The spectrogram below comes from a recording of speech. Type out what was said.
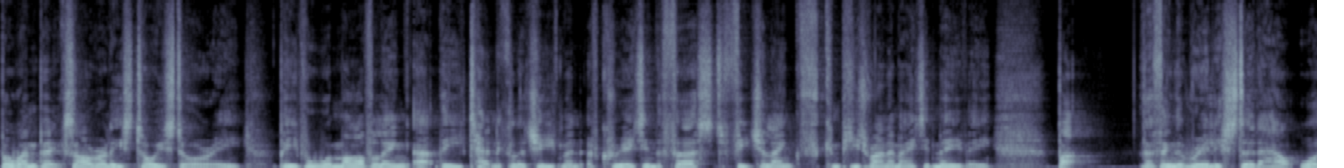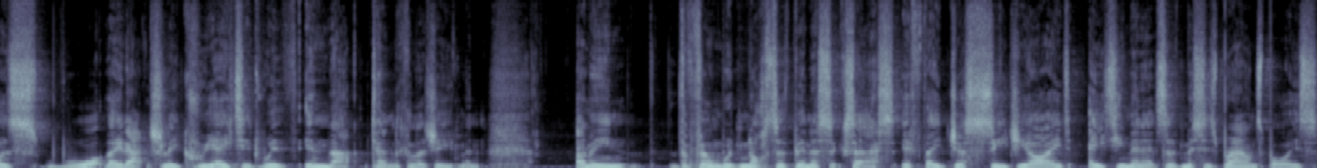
But when Pixar released Toy Story, people were marveling at the technical achievement of creating the first feature length computer animated movie. But the thing that really stood out was what they'd actually created within that technical achievement. I mean, the film would not have been a success if they just CGI'd 80 minutes of Mrs. Brown's Boys.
